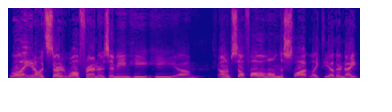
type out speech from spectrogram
Well, you know, it started well for Anders. I mean, he he um, found himself all alone in the slot like the other night.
